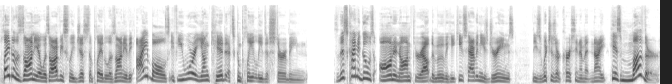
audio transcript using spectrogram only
plate of lasagna was obviously just a plate of lasagna. The eyeballs, if you were a young kid, that's completely disturbing. So this kind of goes on and on throughout the movie. He keeps having these dreams these witches are cursing him at night. His mother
